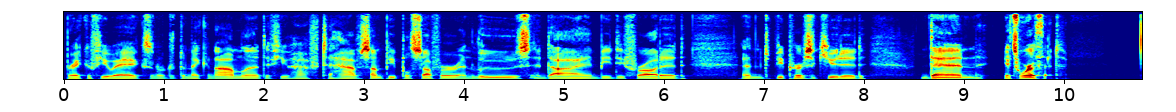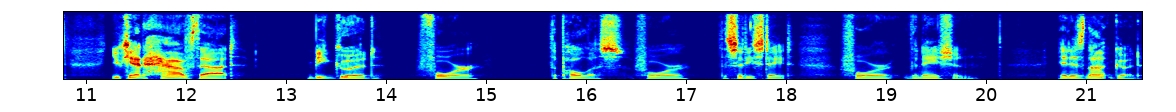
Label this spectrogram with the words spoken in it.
break a few eggs in order to make an omelet, if you have to have some people suffer and lose and die and be defrauded and be persecuted, then it's worth it. You can't have that be good for the polis, for the city state for the nation. It is not good.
